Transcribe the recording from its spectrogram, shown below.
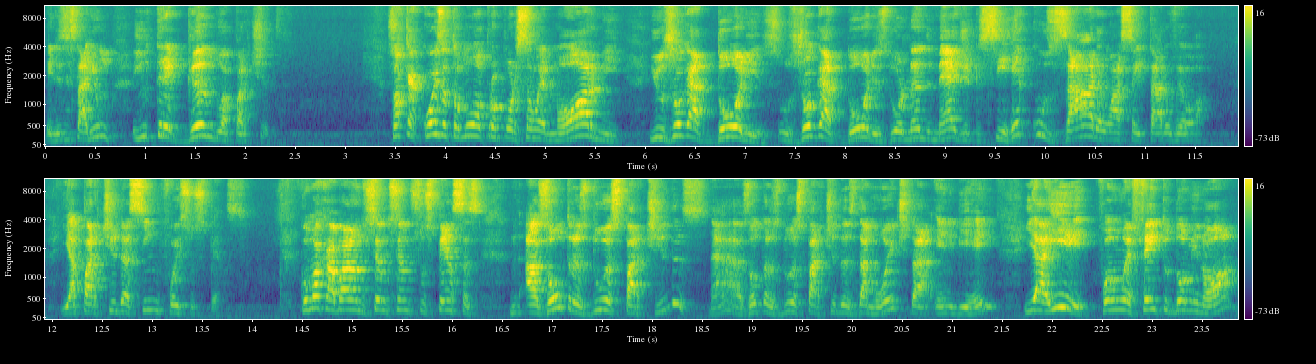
eles estariam entregando a partida. Só que a coisa tomou uma proporção enorme e os jogadores, os jogadores do Orlando Magic se recusaram a aceitar o VO. E a partida assim foi suspensa. Como acabaram sendo, sendo suspensas as outras duas partidas, né, as outras duas partidas da noite da NBA, e aí foi um efeito dominó,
